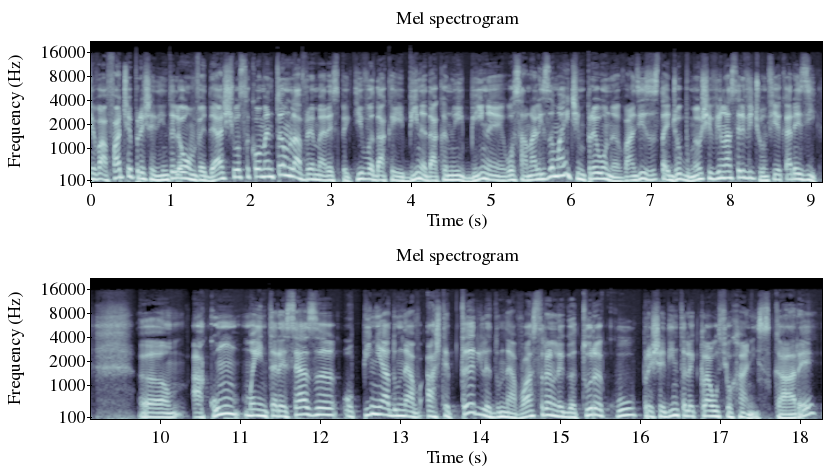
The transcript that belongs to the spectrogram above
Ce va face președintele o vom vedea și o să comentăm la vremea respectivă dacă e bine, dacă nu e bine, o să analizăm aici împreună. V-am zis, ăsta e jobul meu și vin la serviciu în fiecare zi. Uh, Acum mă interesează opinia dumneavoastră, așteptările dumneavoastră în legătură cu președintele Claus Iohannis, care,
